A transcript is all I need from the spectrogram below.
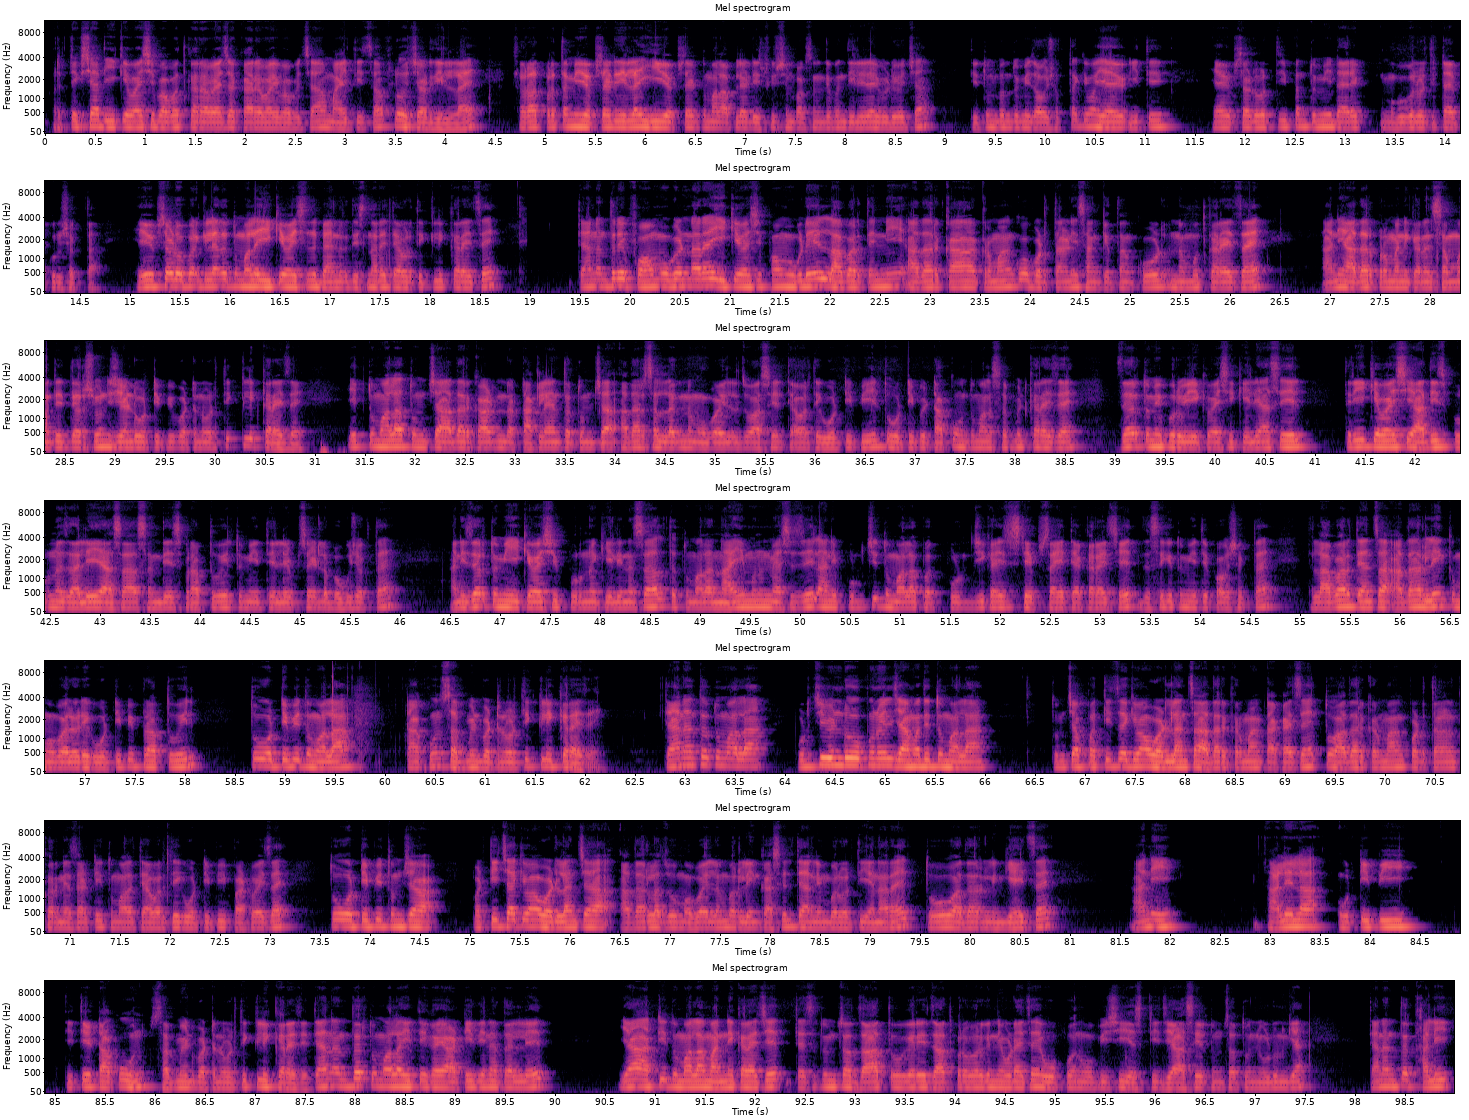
प्रत्यक्षात ई के वाय सी बाबत करावयाच्या कार्यवाहीबाबतच्या माहितीचा फ्लोचार्ट दिलेला आहे. सर्वात प्रथम ही वेबसाईट दिलेली आहे. ही वेबसाईट तुम्हाला आपल्या डिस्क्रिप्शन बॉक्समध्ये पण दिलेली आहे व्हिडिओच्या. तिथून पण तुम्ही जाऊ शकता किंवा या इथे या वेबसाईटवरती पण तुम्ही डायरेक्ट गुगलवरती टाईप करू शकता. हे वेबसाईट ओपन केल्यानंतर तुम्हाला ई के वाय सीचं बॅनर दिसणार आहे. त्यावरती क्लिक करायचं आहे त्यानंतर एक फॉर्म उघडणार आहे. E K Y C form उघडेल. लाभार्थ्यांनी आधार का क्रमांक व पडताळणी संकेतांक कोड नमूद करायचा आहे आणि आधार प्रमाणीकरण संबंधित दर्शवून झेंड ओ टी पी बटनवरती क्लिक करायचं आहे. एक तुम्हाला तुमच्या आधार कार्ड टाकल्यानंतर तुमच्या आधार संलग्न मोबाईल जो असेल त्यावरती ओ टी पी येईल. तो ओ टी पी टाकून तुम्हाला सबमिट करायचा आहे. जर तुम्ही पूर्वी ई के वाय सी केली असेल तर ई के वाय सी आधीच पूर्ण झाली असा संदेश प्राप्त होईल. तुम्ही इथे लेफ्ट साईडला बघू शकताय. आणि जर तुम्ही ई के वाय सी पूर्ण केली नसाल तर तुम्हाला नाही म्हणून मेसेज येईल आणि पुढची तुम्हाला प पुढची काही स्टेप्स आहेत त्या करायच्या आहेत. जसं की तुम्ही इथे पाहू शकताय लाभार्थ्यांचा आधार लिंक मोबाईलवर एक ओ टी पी प्राप्त होईल. तो ओ टी पी तुम्हाला टाकून सबमिट बटनवरती क्लिक करायचं आहे. त्यानंतर तुम्हाला पुढची विंडो ओपन होईल ज्यामध्ये तुम्हाला तुमच्या पतीचा किंवा वडिलांचा आधार क्रमांक टाकायचा आहे. तो आधार क्रमांक पडताळून करण्यासाठी तुम्हाला त्यावरती एक ओ टी पी पाठवायचा आहे. तो ओ टी पी तुमच्या पट्टीच्या किंवा वडिलांच्या आधारला जो मोबाईल नंबर लिंक असेल त्या नंबरवरती येणार आहे. तो आधार लिंक घ्यायचा आहे. आणि आलेला ओ टी पी तिथे टाकून सबमिट बटनवरती क्लिक करायचे. त्यानंतर तुम्हाला इथे काही अटी देण्यात आलेल्या आहेत. या अटी तुम्हाला मान्य करायचे आहेत. त्याचं तुमचा जात वगैरे जात प्रवर्ग निवडायचा आहे. Open O B C S T जे असेल तुमचा तो निवडून घ्या. त्यानंतर खाली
